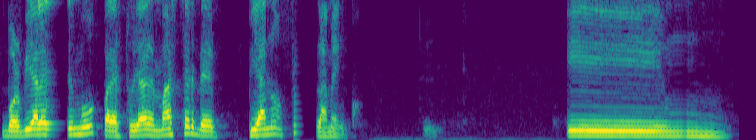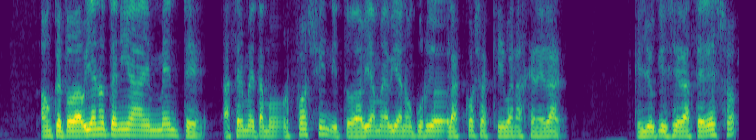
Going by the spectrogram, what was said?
volví al ESMU para estudiar el máster de piano flamenco. Y mm, aunque todavía no tenía en mente hacer metamorfosis, ni todavía me habían ocurrido las cosas que iban a generar que yo quisiera hacer eso,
